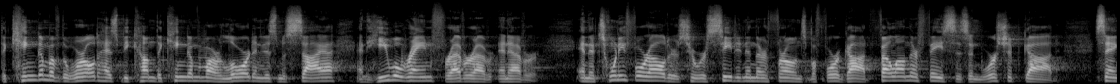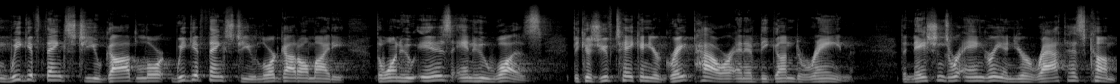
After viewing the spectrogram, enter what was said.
The kingdom of the world has become the kingdom of our Lord and his Messiah, and he will reign forever and ever. And the 24 elders who were seated in their thrones before God fell on their faces and worshiped God, saying, We give thanks to you, God, Lord, we give thanks to you, Lord God Almighty, the one who is and who was, because you've taken your great power and have begun to reign. The nations were angry, and your wrath has come.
